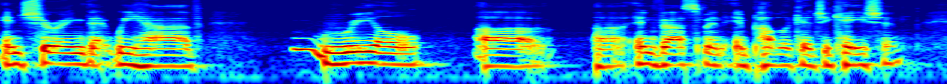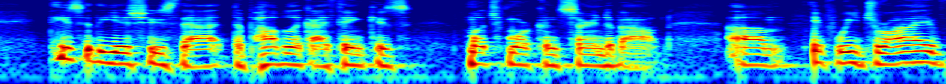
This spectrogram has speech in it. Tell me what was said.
ensuring that we have real uh, uh, investment in public education. These are the issues that the public, I think, is much more concerned about. Um, if we drive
